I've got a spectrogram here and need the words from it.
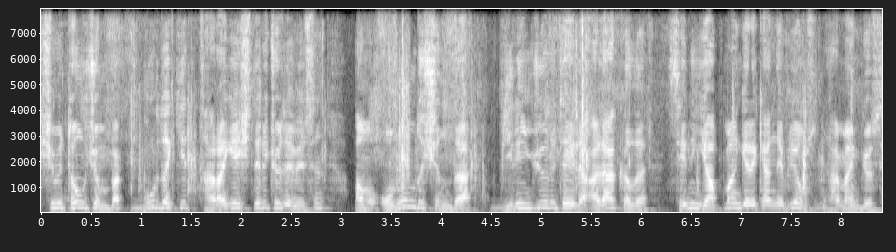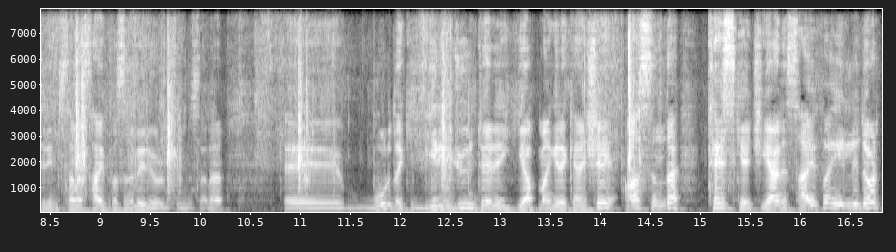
Şimdi Tonguç'um bak buradaki tara geçleri çözebilirsin ama onun dışında birinci üniteyle alakalı senin yapman gereken ne biliyor musun? Hemen göstereyim sana sayfasını veriyorum şimdi sana. Ee, buradaki birinci üniteyle yapman gereken şey aslında test geç. Yani sayfa 54,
